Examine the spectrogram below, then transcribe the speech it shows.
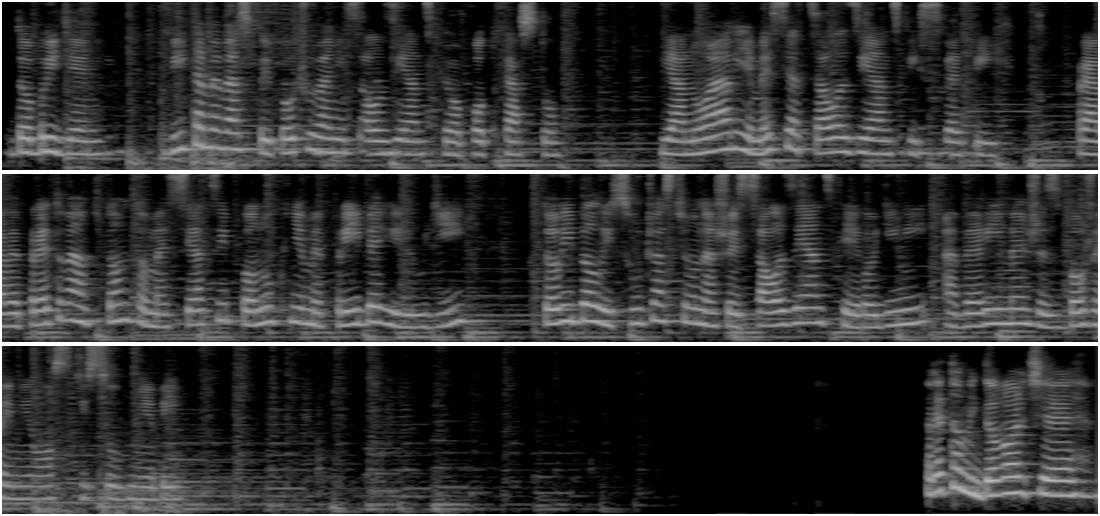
Dobrý deň. Vítame vás pri počúvaní Salesianského podcastu. Január je mesiac Salesianských svetých. Práve preto vám v tomto mesiaci ponúkneme príbehy ľudí, ktorí boli súčasťou našej salesianskej rodiny a veríme, že z Božej milosti sú v nebi. Preto mi dovolte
